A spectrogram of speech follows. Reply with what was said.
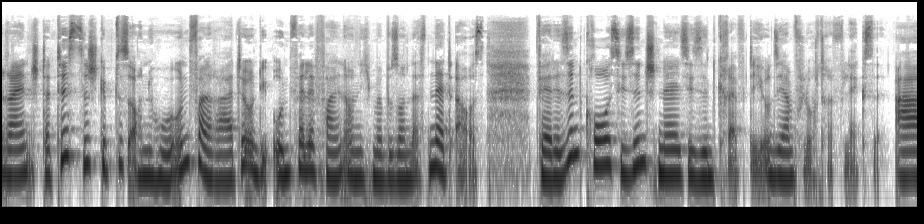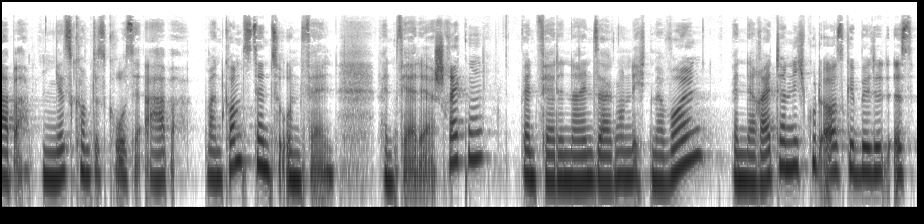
Rein statistisch gibt es auch eine hohe Unfallrate und die Unfälle fallen auch nicht mehr besonders nett aus. Pferde sind groß, sie sind schnell, sie sind kräftig und sie haben Fluchtreflexe. Aber, jetzt kommt das große Aber. Wann kommt es denn zu Unfällen? Wenn Pferde erschrecken, wenn Pferde Nein sagen und nicht mehr wollen, wenn der Reiter nicht gut ausgebildet ist,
